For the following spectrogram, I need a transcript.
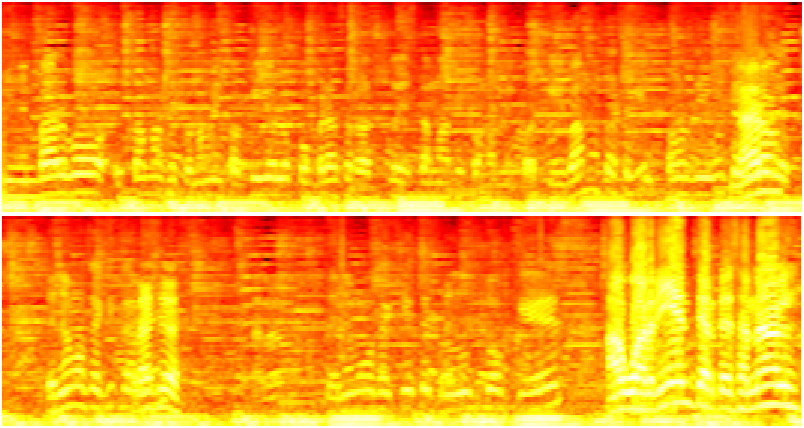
Sin embargo, está más económico aquí. Yo lo compré hace ratito y está más económico aquí. Vamos a seguir, vamos a seguir. Muchas Claro. gracias. Tenemos aquí también. Gracias. Tenemos aquí este producto que es. Aguardiente artesanal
